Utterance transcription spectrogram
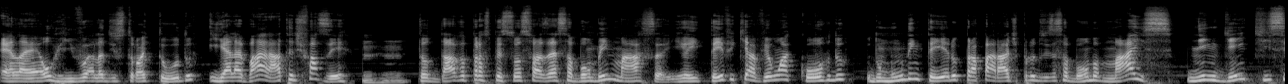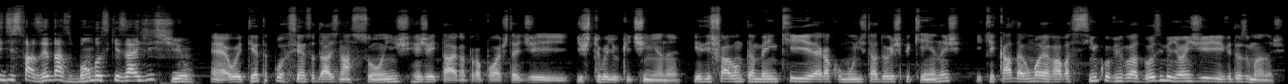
ela é horrível, ela destrói tudo e ela é barata de fazer. Uhum. Então dava para as pessoas fazer essa bomba em massa. E aí teve que haver um acordo do mundo inteiro para parar de produzir essa bomba, mas ninguém quis se desfazer das bombas que já existiam. É, 80% das nações rejeitaram a proposta de destruir o que tinha, né? E eles falam também que era comum em ditaduras pequenas e que cada uma levava 5,12 milhões de vidas humanas.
